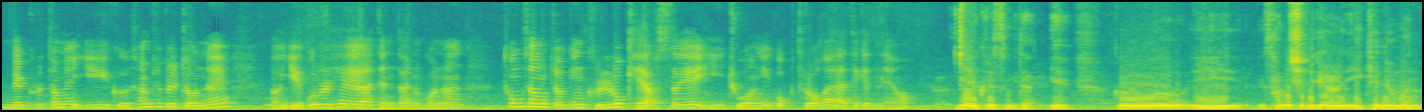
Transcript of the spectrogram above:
네, 그렇다면 이 그 30일 전에 어, 예고를 해야 된다는 거는 통상적인 근로 계약서에 이 조항이 꼭 들어가야 되겠네요. 예, 그렇습니다. 예. 그, 이 30일이라는 이 개념은,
